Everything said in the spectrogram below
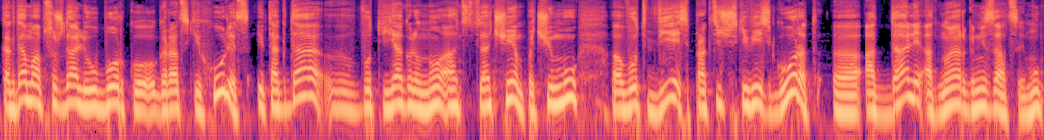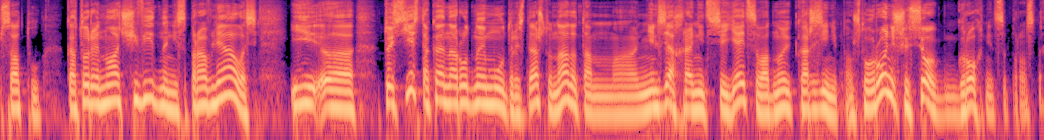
когда мы обсуждали уборку городских улиц, и тогда э, вот я говорю, ну а зачем, почему э, вот весь, практически весь город отдали одной организации, МУПСАТУ, которая, ну очевидно, не справлялась, и, то есть есть такая народная мудрость, да, что надо там, нельзя хранить все яйца в одной корзине, потому что уронишь, и все, грохнется просто.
